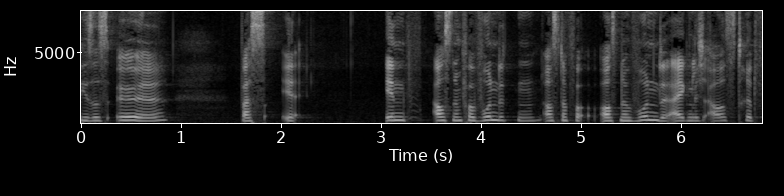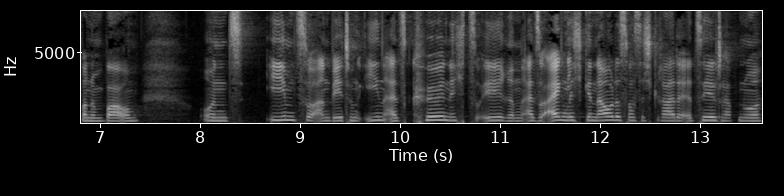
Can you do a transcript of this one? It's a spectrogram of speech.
dieses Öl, was in, aus einem verwundeten, aus einer, aus einer Wunde eigentlich austritt von einem Baum und ihm zur Anbetung, ihn als König zu ehren. Also eigentlich genau das, was ich gerade erzählt habe, nur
